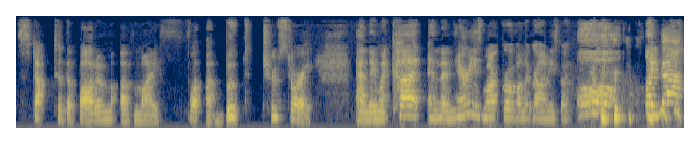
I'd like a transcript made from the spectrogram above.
stuck to the bottom of my foot, a boot. True story. And they went cut, and then here he is, Mark Grove on the ground. He's going, oh, like that.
